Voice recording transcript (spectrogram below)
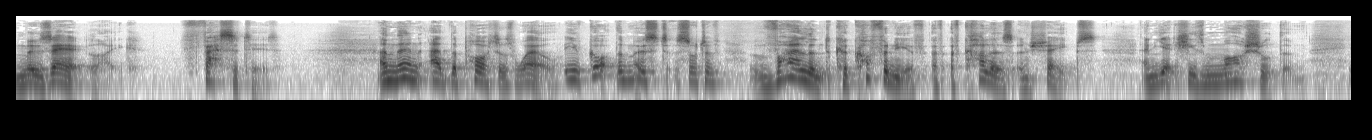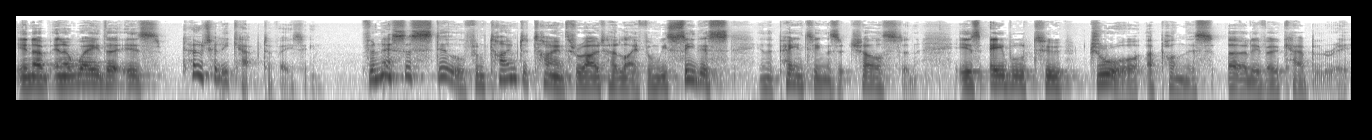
mosaic like, faceted. And then at the pot as well, you've got the most sort of violent cacophony of, of, of colours and shapes and yet she's marshaled them in a, in a way that is totally captivating. Vanessa still, from time to time throughout her life, and we see this in the paintings at Charleston, is able to draw upon this early vocabulary.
